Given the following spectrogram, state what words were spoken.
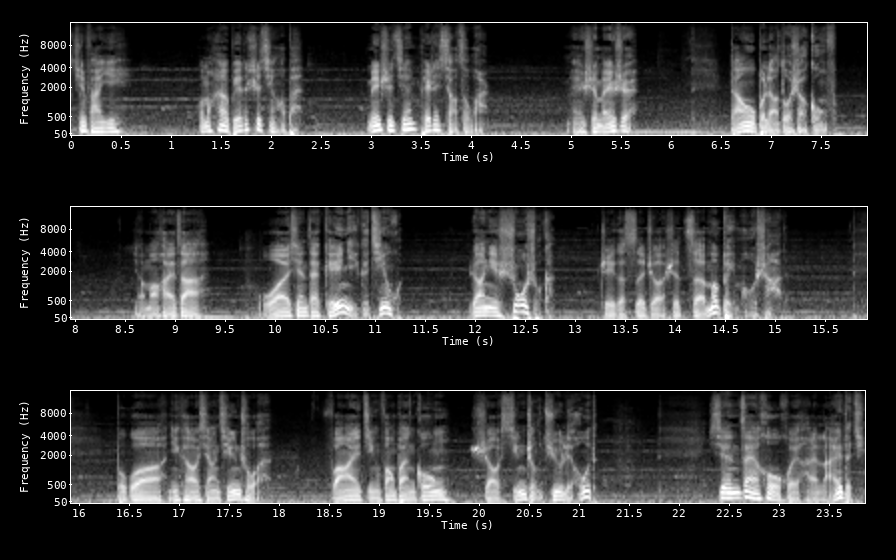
秦法医，我们还有别的事情要办，没时间陪这小子玩。”“没事没事，耽误不了多少功夫。”“小毛孩子，我现在给你个机会，让你说说看，这个死者是怎么被谋杀的。不过你可要想清楚啊，妨碍警方办公。”是要行政拘留的，现在后悔还来得及，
